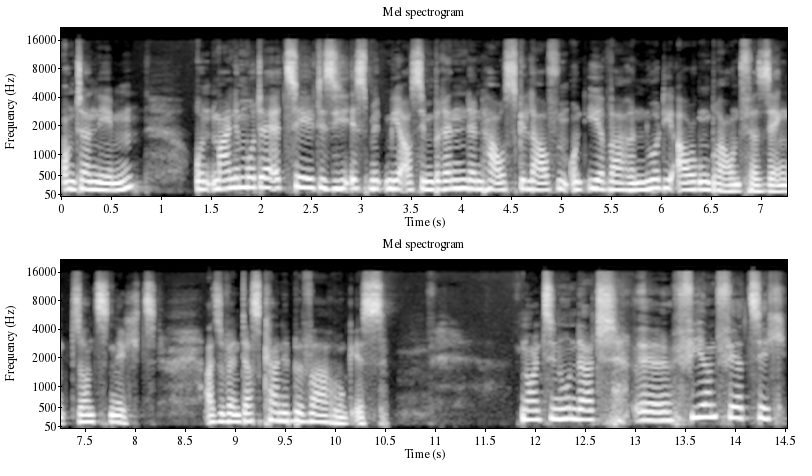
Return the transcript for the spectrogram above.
Unternehmen. Und meine Mutter erzählte, sie ist mit mir aus dem brennenden Haus gelaufen und ihr waren nur die Augenbrauen versenkt, sonst nichts. Also wenn das keine Bewahrung ist. 1944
